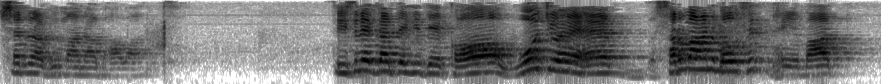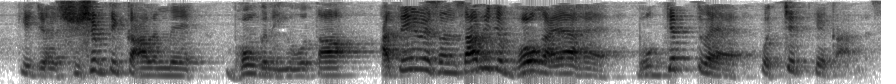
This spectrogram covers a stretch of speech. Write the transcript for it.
शरीर अभिमान भाव तो इसलिए कहते कि देखो, वो जो है सर्वानुभव सिद्ध है बात कि जो शिशुप्ति काल में भोग नहीं होता। अतएव संसार में जो भोग आया है, भोग्यत्व है, वो चित्त के कारण से।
